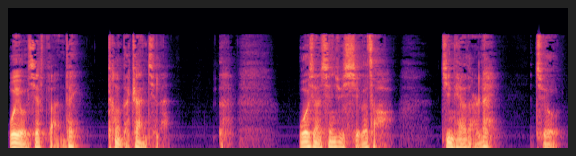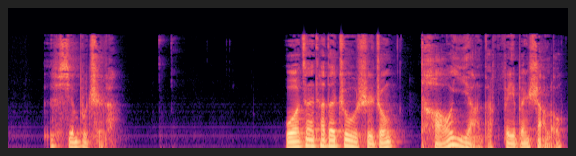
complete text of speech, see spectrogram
我有些反胃，疼得站起来。我想先去洗个澡，今天有点累，就先不吃了。我在他的注视中逃一样的飞奔上楼，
